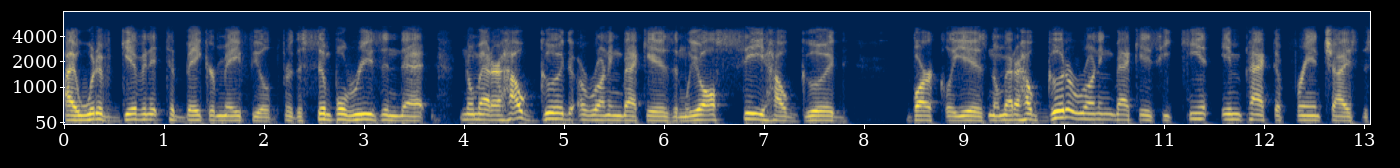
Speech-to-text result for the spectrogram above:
I would have given it to Baker Mayfield for the simple reason that no matter how good a running back is, and we all see how good Barkley is, no matter how good a running back is, he can't impact a franchise the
